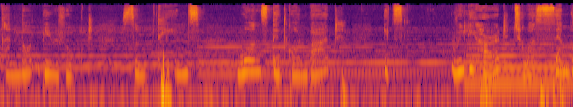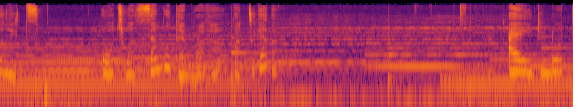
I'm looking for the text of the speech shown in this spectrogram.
cannot be revoked. Some things once they've gone bad, it's really hard to assemble it or to assemble them rather back together. I do not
